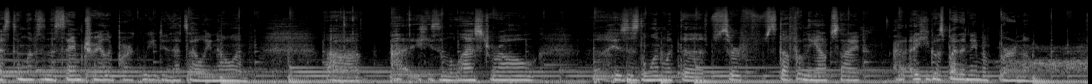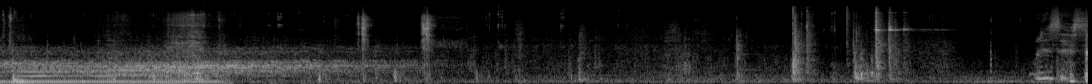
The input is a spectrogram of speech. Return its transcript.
Preston lives in the same trailer park we do. That's how we know him. Uh, he's in the last row. Uh, his is the one with the surf stuff on the outside. Uh, he goes by the name of Burnham. What is this?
